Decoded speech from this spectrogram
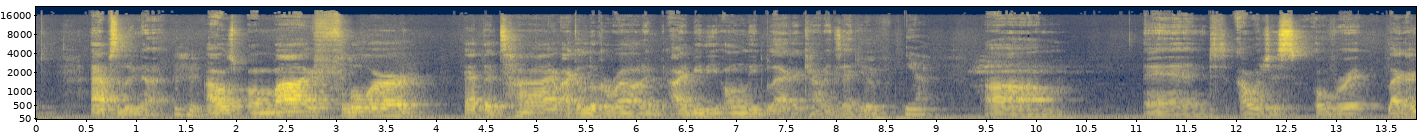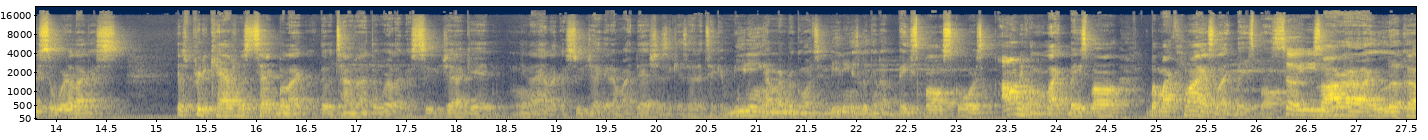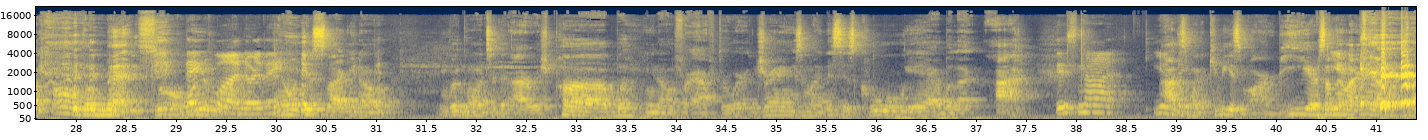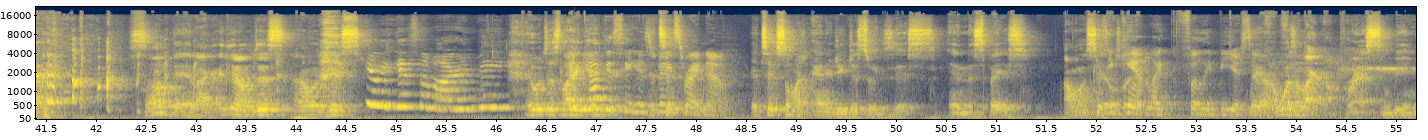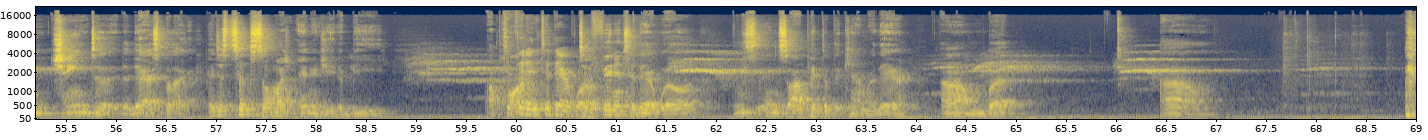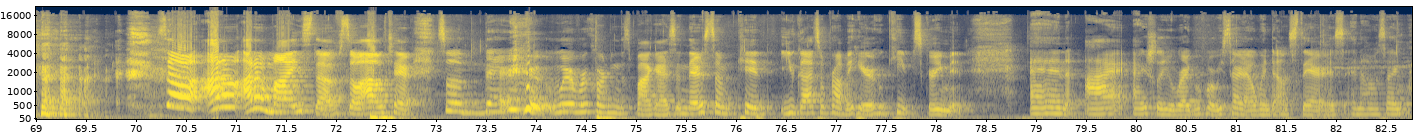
Absolutely not. I was on my floor at the time. I could look around and I'd be the only black account executive. Yeah. Um, and I was just over it. Like I used to wear like a, it was pretty casual as tech, but like there were times I had to wear like a suit jacket. You know, I had like a suit jacket on my desk just in case I had to take a meeting. I remember going to meetings, looking up baseball scores. I don't even like baseball, but my clients like baseball. So you- so I gotta like look up, oh, the Mets. Oh, They won, or they? you know, just like, you know, we're going to the Irish pub, you know, for after work drinks. I'm like, this is cool, yeah, but like, I, It's not. I just want to, can we get some R&B or something Yeah. like that? Like, something, like, you know, just, I was just, Can we get some R and B? it was just like. Y'all can see his face took- right now, It took so much energy just to exist in the space. I want to say because you can't like, like fully be yourself. yeah, I wasn't like oppressed and being chained to the desk, but like, it just took so much energy to be a to fit into their world. to fit into their world, and, and so I picked up the camera there. Um, but um, So I don't I don't mind stuff. So I'll tear. So there we're recording this podcast and there's some kid you guys will probably hear who keeps screaming. And I actually right before we started I went downstairs and I was like,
